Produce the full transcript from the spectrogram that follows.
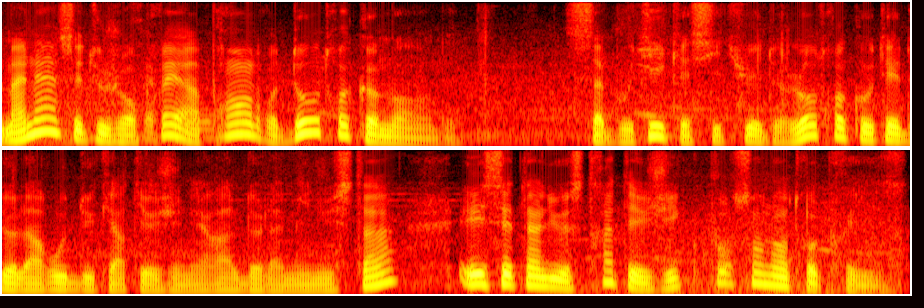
Manas est toujours prêt à prendre d'autres commandes. Sa boutique est située de l'autre côté de la route du quartier général de la Minusta et c'est un lieu stratégique pour son entreprise.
